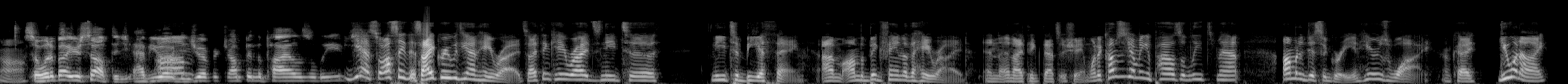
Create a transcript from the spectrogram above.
Aw. So, what about yourself? Did you have you Um, did you ever jump in the piles of leaves? Yeah, so I'll say this. I agree with you on hayrides. I think hayrides need to need to be a thing. I'm I'm a big fan of the hayride, and and I think that's a shame. When it comes to jumping in piles of leaves, Matt, I'm going to disagree, and here's why. Okay, you and I,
